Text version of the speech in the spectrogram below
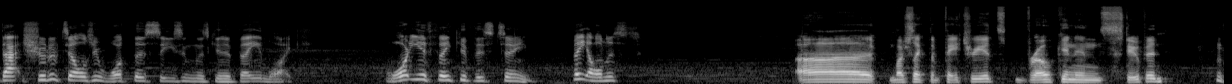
that should have told you what this season was going to be like. What do you think of this team? Be honest. Uh, much like the Patriots, broken and stupid.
